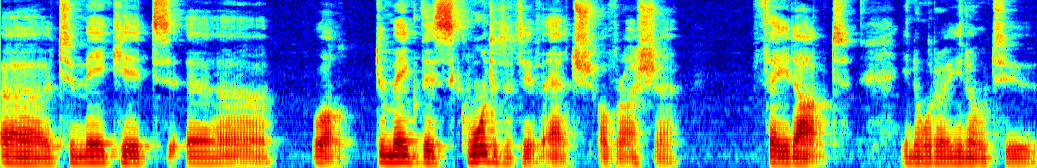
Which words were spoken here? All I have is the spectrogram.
uh, to make it uh, well to make this quantitative edge of Russia fade out in order you know to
